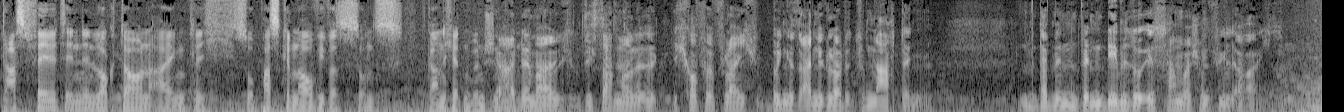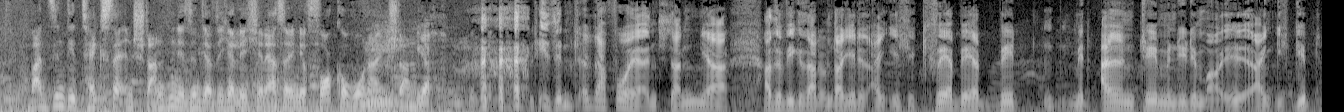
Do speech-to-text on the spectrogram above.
das fällt in den Lockdown eigentlich so passgenau, wie wir es uns gar nicht hätten wünschen ja, können. Ja, ich, ich sag mal, ich hoffe, vielleicht bringen es einige Leute zum Nachdenken. Wenn, wenn dem so ist, haben wir schon viel erreicht. Wann sind die Texte entstanden? Die sind ja sicherlich in erster Linie vor Corona entstanden. Ja. die sind äh, da vorher entstanden, ja. Also wie gesagt, und da geht es eigentlich querbeet mit allen Themen, die dem äh, eigentlich gibt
